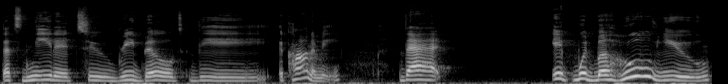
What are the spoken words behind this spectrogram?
that's needed to rebuild the economy that it would behoove you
